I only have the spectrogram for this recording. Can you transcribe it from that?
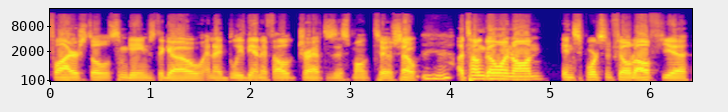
Flyers still some games to go, and I believe the NFL draft is this month too. So mm-hmm. a ton going on in sports in Philadelphia.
